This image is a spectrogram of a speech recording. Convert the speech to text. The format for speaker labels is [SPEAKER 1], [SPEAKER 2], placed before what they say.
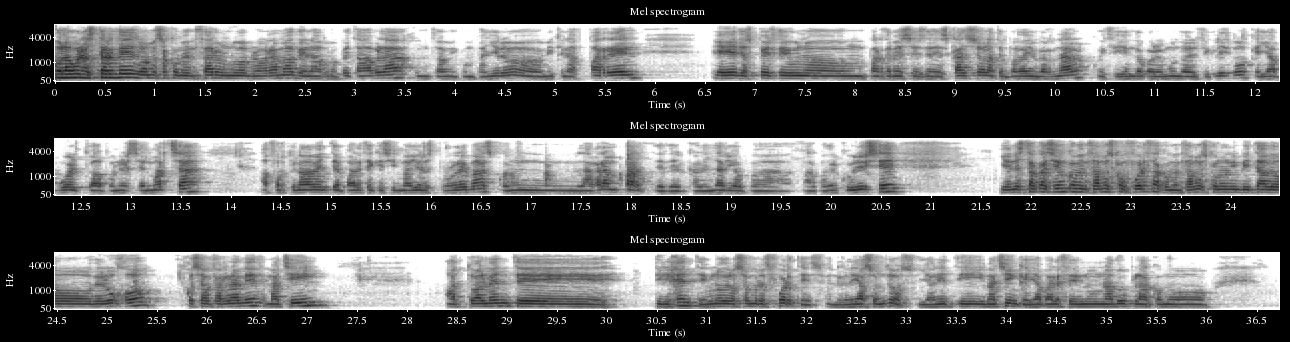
[SPEAKER 1] Hola, buenas tardes. Vamos a comenzar un nuevo programa de la Grupeta Habla junto a mi compañero Miquel Azparren. Eh, después de un par de meses de descanso, la temporada invernal, coincidiendo con el mundo del ciclismo, que ya ha vuelto a ponerse en marcha. Afortunadamente parece que sin mayores problemas, con la gran parte del calendario para, para poder cubrirse. Y en esta ocasión comenzamos con fuerza, comenzamos con un invitado de lujo, José Fernández, Machín, actualmente dirigente, uno de los hombres fuertes, en realidad son dos, Yanetti y Machín, que ya parecen una dupla como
